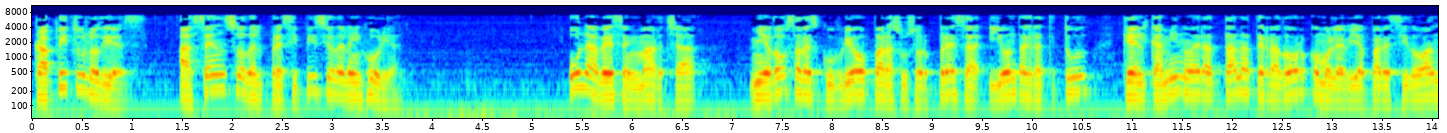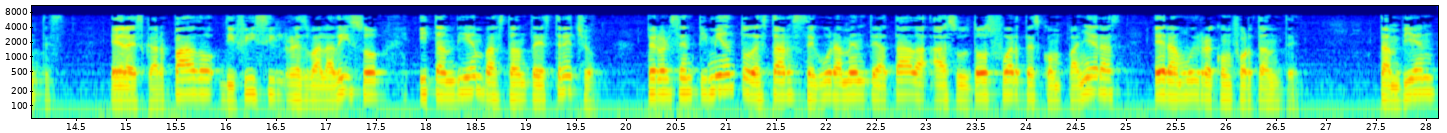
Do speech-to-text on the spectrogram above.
Capítulo 10. Ascenso del precipicio de la injuria. Una vez en marcha, Miedosa descubrió para su sorpresa y honda gratitud que el camino era tan aterrador como le había parecido antes. Era escarpado, difícil, resbaladizo y también bastante estrecho, pero el sentimiento de estar seguramente atada a sus dos fuertes compañeras era muy reconfortante. También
